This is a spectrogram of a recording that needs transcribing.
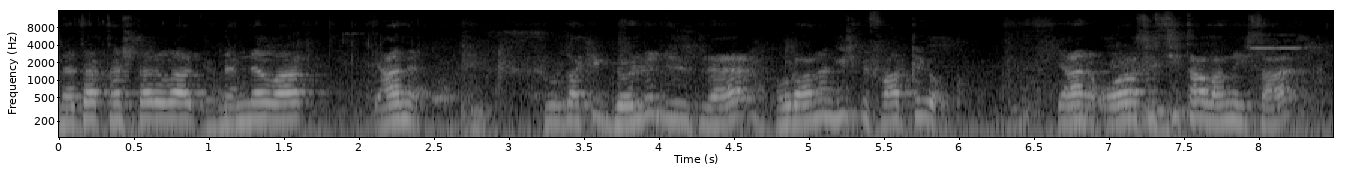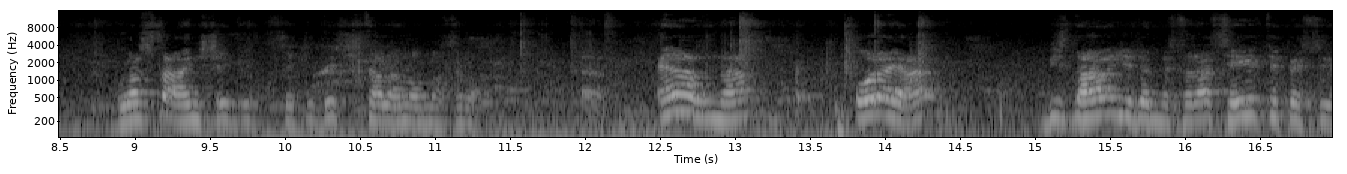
mezar taşları var, bilmem ne var. Yani şuradaki göllü düzle buranın hiçbir farkı yok. Yani orası sit alanıysa burası da aynı şekilde, şekilde sit alanı olması lazım. Evet. En azından oraya biz daha önceden mesela seyir tepesi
